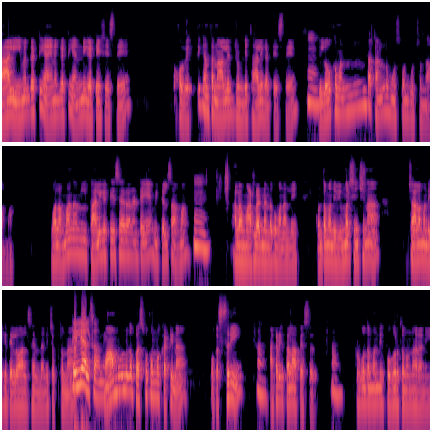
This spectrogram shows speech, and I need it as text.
తాళి ఈమె గట్టి ఆయన గట్టి అన్ని కట్టేసేస్తే ఒక వ్యక్తికి అంత నాలెడ్జ్ ఉండి తాళి కట్టేస్తే. ఈ లోకమంతా కళ్ళు మూసుకొని కూర్చుందా అమ్మ వాళ్ళ అమ్మ నాన్నలు తాళి కట్టేశారు అంటే మీకు తెలుసా అమ్మ. అలా మాట్లాడినందుకు మనల్ని కొంతమంది విమర్శించినా చాలా మందికి తెలియాల్సిందని చెప్తున్నా తెలియాలి మామూలుగా పసుపు కొమ్మ కట్టిన ఒక స్త్రీ. అక్కడికి తల ఆపేస్తుంది. ఇప్పుడు కొంతమంది పొగరుతో ఉన్నారని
